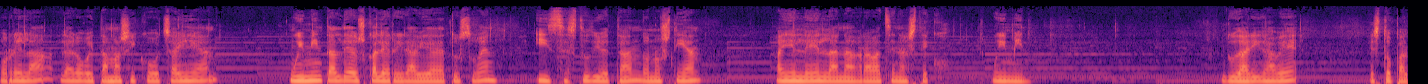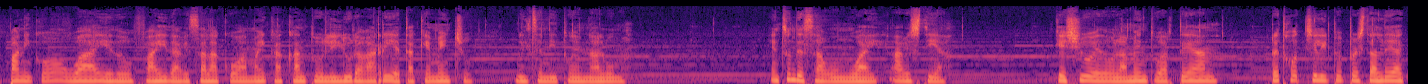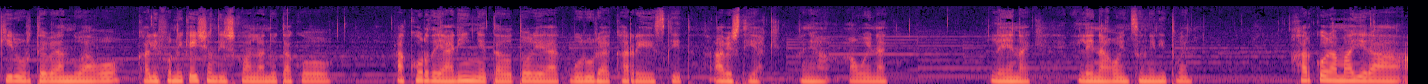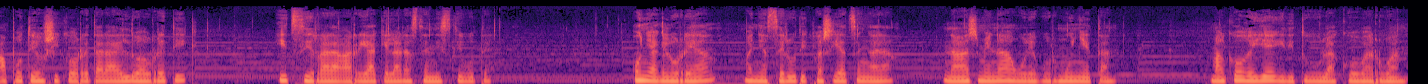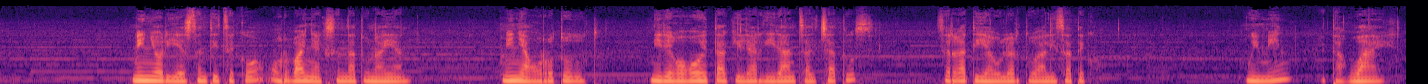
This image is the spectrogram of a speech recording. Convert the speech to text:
Horrela, laro gaita masiko txailean, Wimin taldea Euskal Herriera bidatu zuen, iz estudioetan, donostian, haien lehen lana grabatzen hasteko. Wimin. Dudari gabe, estopal paniko, guai edo faida bezalako amaika kantu liluragarri eta kementxu biltzen dituen albuma. Entzun dezagun guai, abestia. Kexu edo lamentu artean, Red Hot Chili Peppers taldeak hiru urte beranduago Californication diskoan landutako akorde harin eta dotoreak burura ekarri dizkit abestiak, baina hauenak lehenak lehenago entzun genituen. Jarkora maiera apoteosiko horretara heldu aurretik, hitz zirraragarriak helarazten dizkibute. Oinak lurrean, baina zerutik pasiatzen gara, nahasmena gure burmuinetan. Malko gehiegi ditugulako barruan, Min hori ez sentitzeko orbainak sendatu nahian. Mina gorrotu dut, nire gogoetak ilargiran txaltxatuz, zergatia ulertu izateko. Uimin eta guai.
